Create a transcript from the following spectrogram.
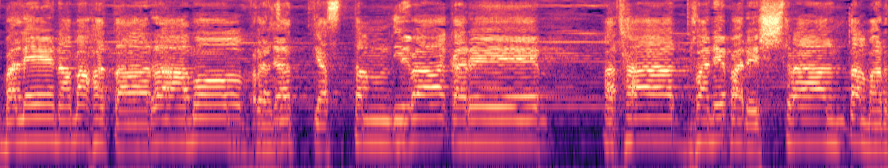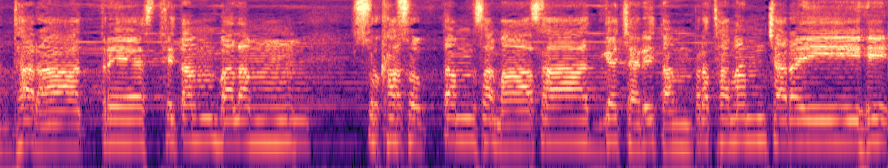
बलेन महता रामो व्रजत्यस्तम् दिवाकरे। अथाध्वनिपरिश्रान्तमर्धरात्रे स्थितम् बलम् सुखसुप्तम् समासाद्य चरितम् प्रथमम् चरैः।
